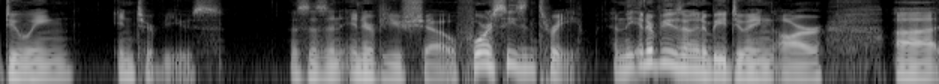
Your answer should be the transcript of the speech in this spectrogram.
doing interviews. This is an interview show for season three. And the interviews I'm going to be doing are uh,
